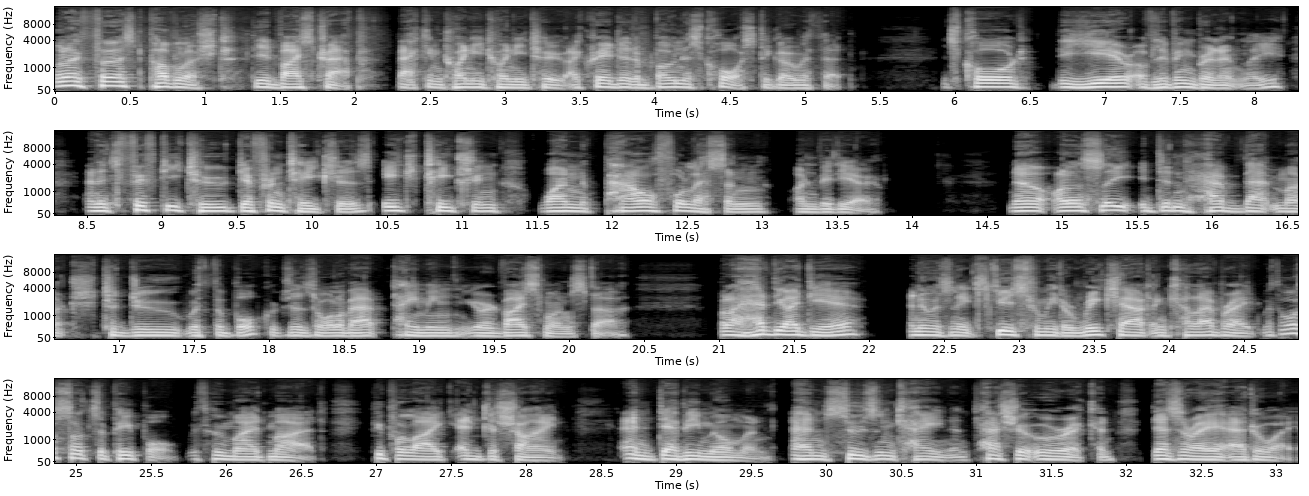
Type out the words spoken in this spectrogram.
When I first published The Advice Trap back in 2022, I created a bonus course to go with it. It's called The Year of Living Brilliantly, and it's 52 different teachers, each teaching one powerful lesson on video. Now, honestly, it didn't have that much to do with the book, which is all about taming your advice monster. But I had the idea, and it was an excuse for me to reach out and collaborate with all sorts of people with whom I admired. People like Edgar Schein and Debbie Millman and Susan Cain and Tasha Eurich and Desiree Adaway.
